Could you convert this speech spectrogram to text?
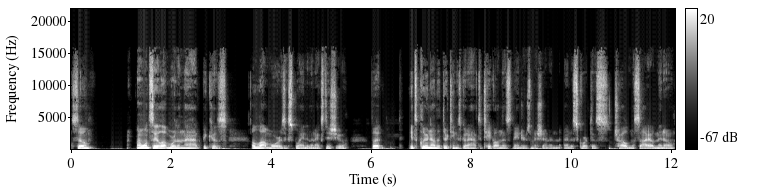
So I won't say a lot more than that because a lot more is explained in the next issue. But it's clear now that 13 is going to have to take on this dangerous mission and, and escort this child messiah, Minnow,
